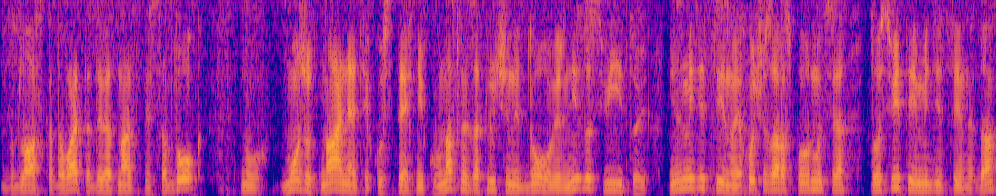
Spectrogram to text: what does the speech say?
Будь ласка, давайте 19-й садок. Ну, можуть наняти якусь техніку. У нас не заключений договір ні з освітою, ні з медициною. Я хочу зараз повернутися до освіти і медицини. Да?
